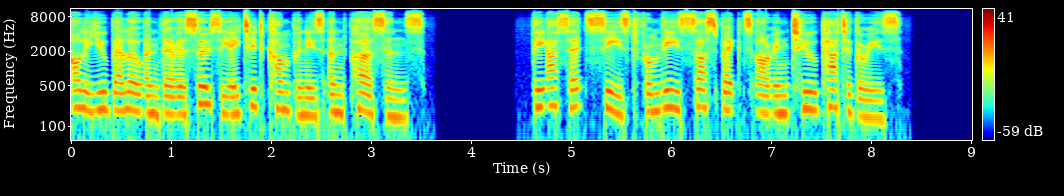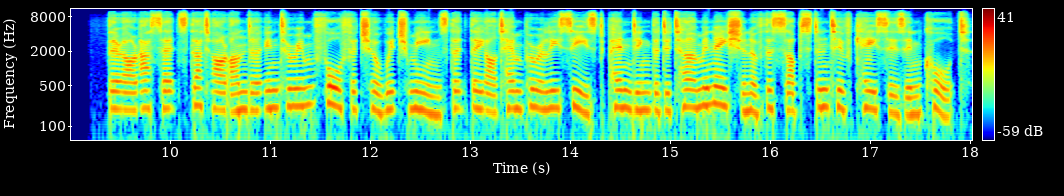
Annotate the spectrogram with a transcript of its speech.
Aliyu Bello and their associated companies and persons. The assets seized from these suspects are in two categories there are assets that are under interim forfeiture which means that they are temporarily seized pending the determination of the substantive cases in court.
